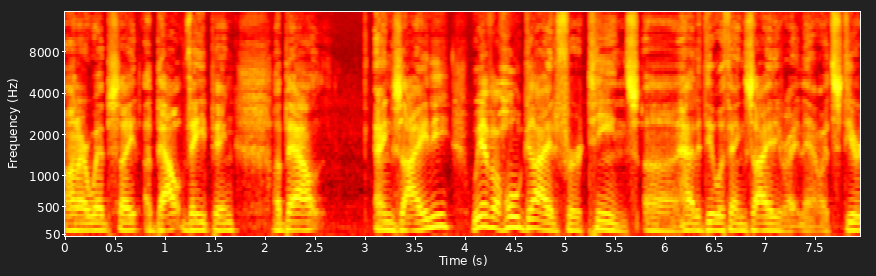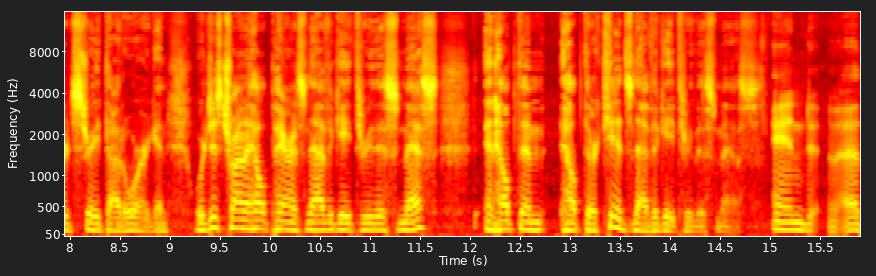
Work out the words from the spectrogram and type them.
on our website about vaping, about anxiety. We have a whole guide for teens uh, how to deal with anxiety right now at steeredstraight.org. And we're just trying to help parents navigate through this mess and help them help their kids navigate through this mess. And uh,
